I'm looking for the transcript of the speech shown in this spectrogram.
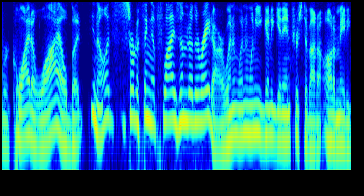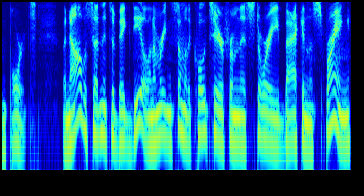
for quite a while, but you know, it's the sort of thing that flies under the radar. When when when are you going to get interest about automating ports? But now all of a sudden it's a big deal. And I'm reading some of the quotes here from this story back in the spring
